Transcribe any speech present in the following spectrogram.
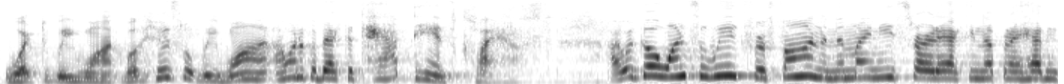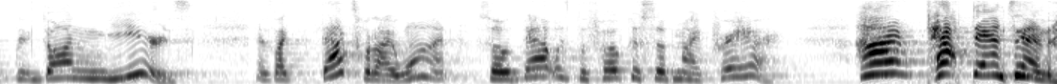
What do we want? Well, here's what we want. I want to go back to tap dance class. I would go once a week for fun, and then my knee started acting up, and I hadn't gone in years. And it's like, that's what I want. So that was the focus of my prayer. I'm tap dancing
